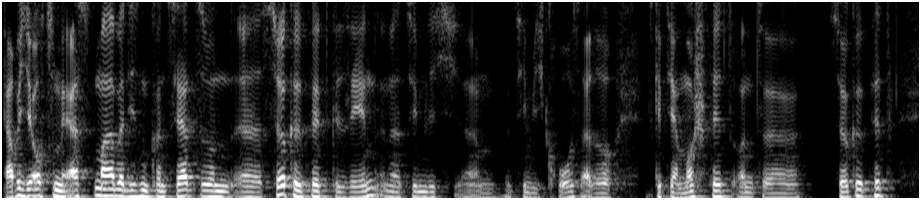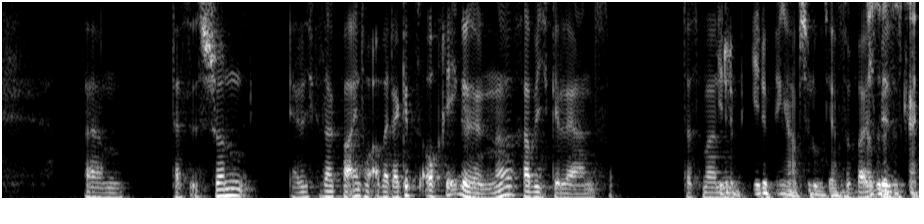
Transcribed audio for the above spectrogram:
Da habe ich auch zum ersten Mal bei diesem Konzert so ein äh, Circle Pit gesehen, in einer ziemlich, ähm, ziemlich groß. Also es gibt ja Mosh Pit und äh, Circle Pit. Ähm, das ist schon, ehrlich gesagt, beeindruckend. Aber da gibt es auch Regeln, ne? habe ich gelernt. Dass man jede, jede Menge, absolut, ja. Zum Beispiel also kein,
